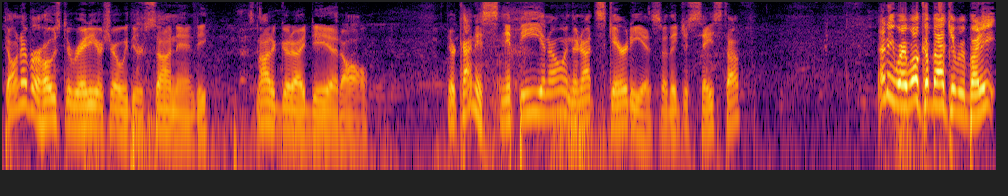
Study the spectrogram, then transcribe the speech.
Don't ever host a radio show with your son, Andy. It's not a good idea at all. They're kind of snippy, you know, and they're not scared of you, so they just say stuff. Anyway, welcome back, everybody.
